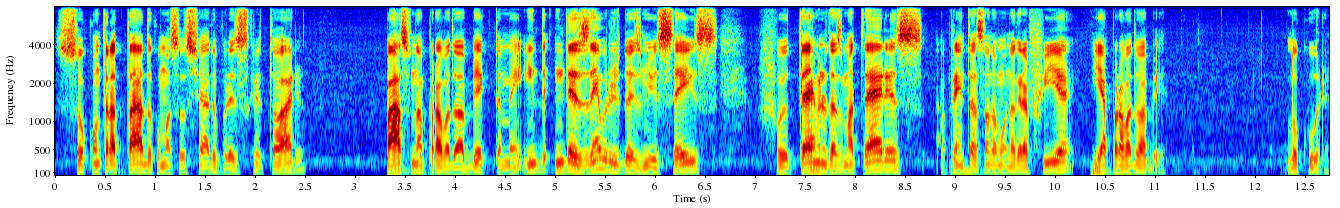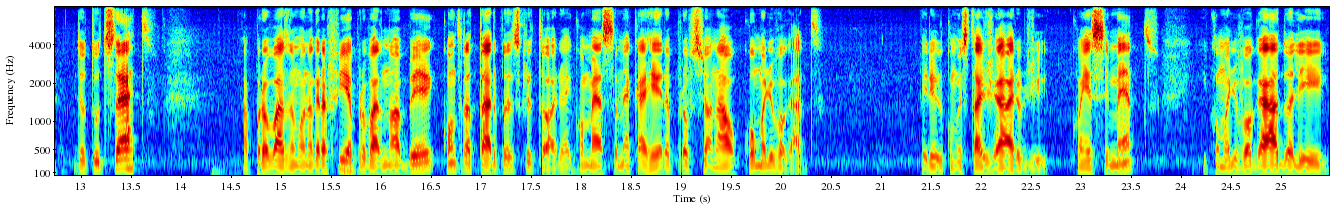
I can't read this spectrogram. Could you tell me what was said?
sou contratado como associado por esse escritório, passo na prova da OAB, que também, em, dezembro de 2006, foi o término das matérias, a apresentação da monografia e a prova do OAB. Loucura. Deu tudo certo, aprovado na monografia, aprovado no AB, contratado pelo escritório. Aí começa a minha carreira profissional como advogado. Período como estagiário de conhecimento e como advogado ali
